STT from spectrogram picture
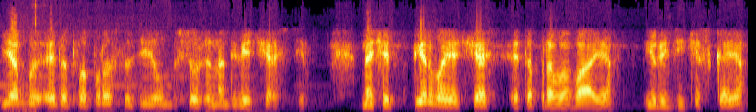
Я бы этот вопрос разделил все же на две части. Значит, первая часть – это правовая, юридическая,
